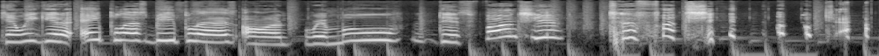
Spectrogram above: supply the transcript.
can we get a A plus B plus on remove dysfunction to function?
